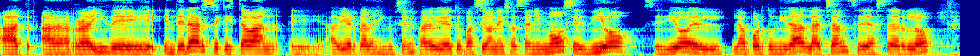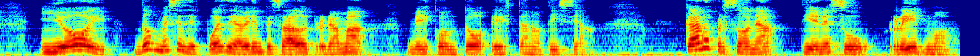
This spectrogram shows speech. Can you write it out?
a, raíz de enterarse que estaban eh, abiertas las inscripciones para el video de tu pasión, ella se animó, se dio, se dio la oportunidad, la chance de hacerlo y hoy Dos meses después de haber empezado el programa, me contó esta noticia. Cada persona tiene su ritmo.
